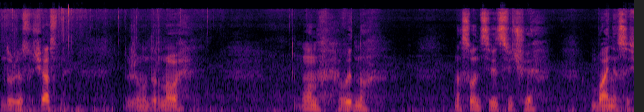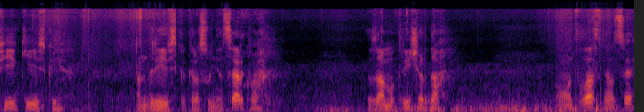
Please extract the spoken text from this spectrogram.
дуже сучасне, дуже модернове. Вон видно на сонці відсвічує баня Софії Київської, Андріївська красуня церква, замок Річарда. От, власне, оце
